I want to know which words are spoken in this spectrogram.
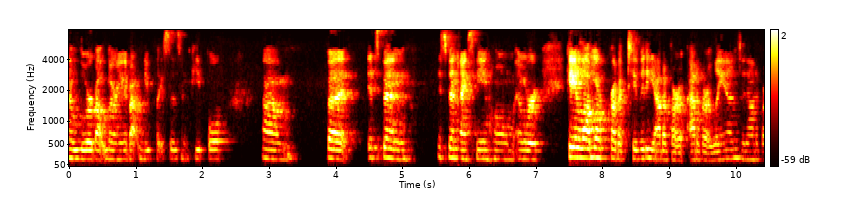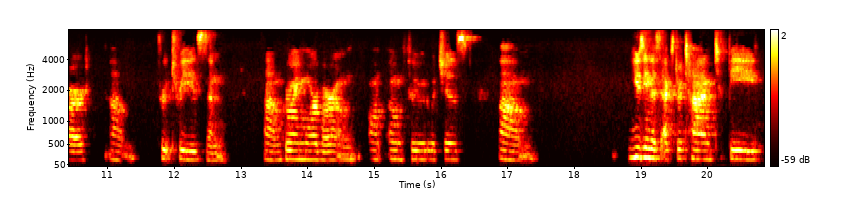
allure about learning about new places and people. Um, but it's been it's been nice being home, and we're getting a lot more productivity out of our out of our land and out of our um, fruit trees and um, growing more of our own own food, which is um, using this extra time to be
